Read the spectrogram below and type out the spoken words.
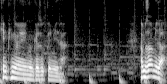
캠핑 여행은 계속됩니다. 감사합니다.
